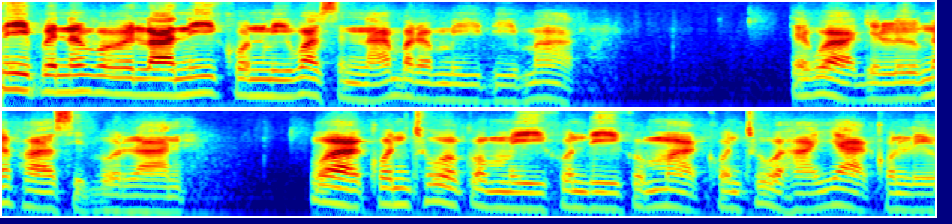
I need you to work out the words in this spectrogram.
นี่เป็นนั้นว่าเวลานี้คนมีวาสนาบารมีดีมาก แต่ว่าอย่าลืมนะภาษิตโบราณ ว่าคนชั่วก็มีคนดีก็มาก คนชั่วหายากคนเลว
